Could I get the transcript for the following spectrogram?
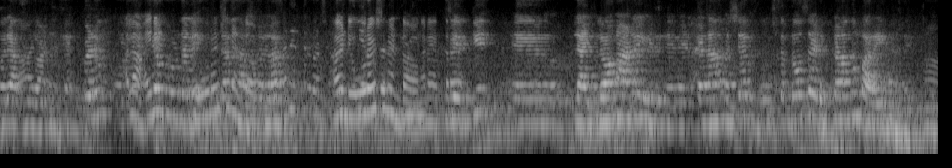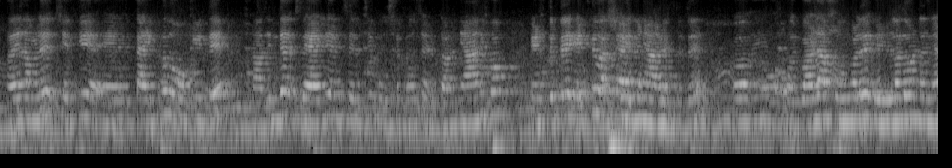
ഒരു അസുഖമാണ് എപ്പോഴും അല്ല, അതിന് ഡ്യൂറേഷൻ ഉണ്ടോ? അത് ഡ്യൂറേഷൻ ഉണ്ടോ? അങ്ങനെ എത്ര? ലൈഫ് ലോങ് ആണ് എടുക്കണം പക്ഷെ ബൂസ്റ്റർ ഡോസ് എടുക്കണം എന്നും പറയുന്നുണ്ട്. അതായത് നമ്മൾ ശരിക്ക് ടൈപ്പ് നോക്കിയിട്ട് അതിന്റെ വാല്യൂ അനുസരിച്ച് ബൂസ്റ്റർ ഡോസ് എടുക്കാം ഞാനിപ്പോ എടുത്തിട്ട് എട്ട് വർഷമായിരുന്നു ഞാൻ എടുത്തിട്ട്. അപ്പൊ ഒരുപാട് അസുഖങ്ങൾ ഉള്ളത് കൊണ്ട് തന്നെ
